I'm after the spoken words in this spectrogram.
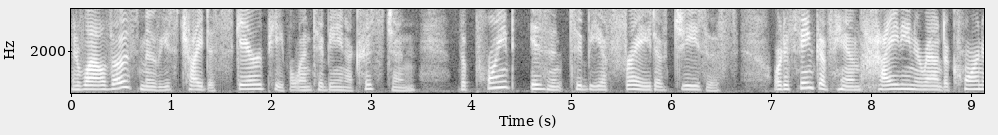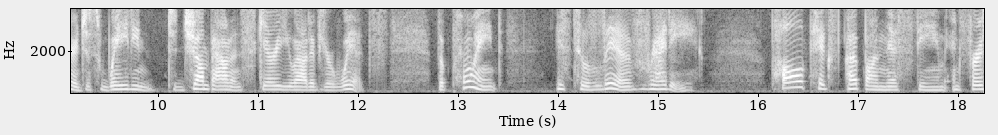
And while those movies tried to scare people into being a Christian, the point isn't to be afraid of Jesus or to think of him hiding around a corner just waiting to jump out and scare you out of your wits. The point is to live ready. Paul picks up on this theme in 1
